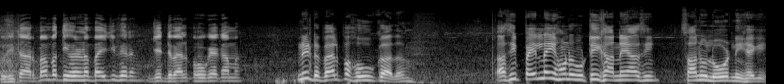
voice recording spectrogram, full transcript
ਤੁਸੀਂ ਤਾਂ ਅਰਬਾਂ ਪਤੀ ਹੋ ਜਾਣਾ ਬਾਈ ਜੀ ਫਿਰ ਜੇ ਡਿਵੈਲਪ ਹੋ ਗਿਆ ਕੰਮ। ਨਹੀਂ ਡਿਵੈਲਪ ਹੋਊ ਕਦ? ਅਸੀਂ ਪਹਿਲਾਂ ਹੀ ਹੁਣ ਰੋਟੀ ਖਾਂਦੇ ਆ ਅਸੀਂ ਸਾਨੂੰ ਲੋੜ ਨਹੀਂ ਹੈਗੀ।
